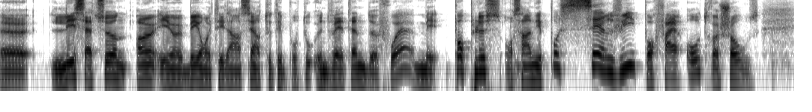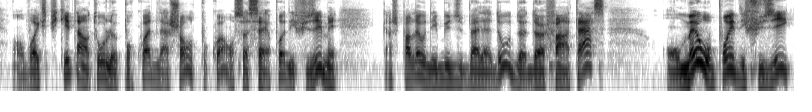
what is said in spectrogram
Euh, les Saturn 1 et 1B ont été lancés en tout et pour tout une vingtaine de fois, mais pas plus. On s'en est pas servi pour faire autre chose. On va expliquer tantôt le pourquoi de la chose, pourquoi on ne se sert pas des fusées, mais quand je parlais au début du balado d'un fantasme, on met au point des fusées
